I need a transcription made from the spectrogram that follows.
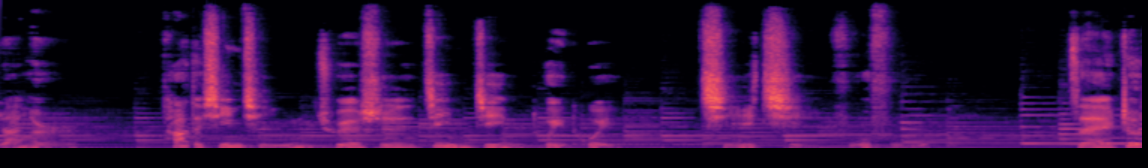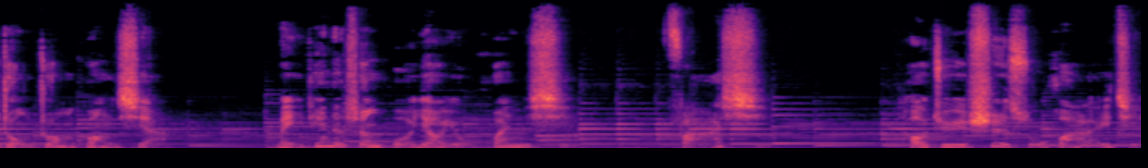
然而，他的心情却是进进退退，起起伏伏。在这种状况下，每天的生活要有欢喜、法喜。套句世俗话来讲。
